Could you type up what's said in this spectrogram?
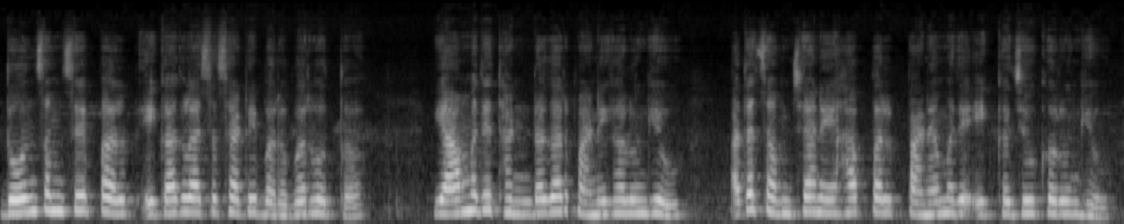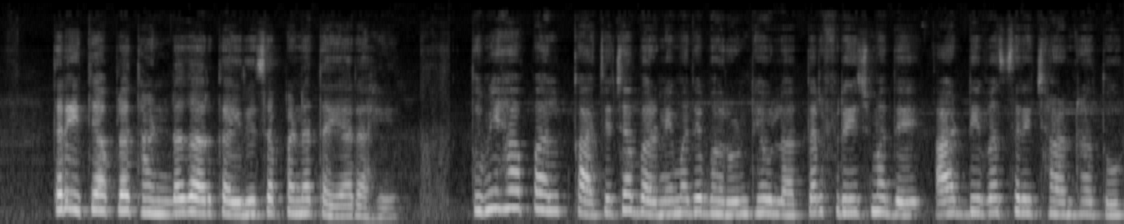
दोन चमचे पल्प एका ग्लासासाठी बरोबर होतं. यामध्ये थंडगार पाणी घालून घेऊ. आता चमच्याने हा पल्प पाण्यामध्ये एकजीव करून घेऊ. तर इथे आपला थंडगार कैरीचा पन्ना तयार आहे. तुम्ही हा पल्प काचेच्या बरणीमध्ये भरून ठेवला तर फ्रीजमध्ये आठ दिवस तरी छान राहतो.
